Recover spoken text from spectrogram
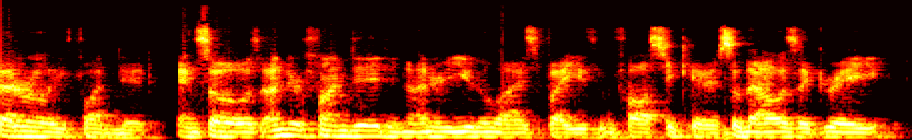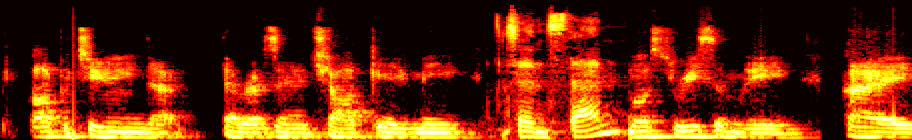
federally funded. And so it was underfunded and underutilized by youth in foster care. So that was a great opportunity that, that Representative Chopp gave me. Since then? Most recently, I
